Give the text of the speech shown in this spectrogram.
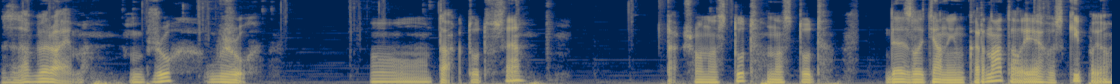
Забираємо. Вжух, вжух. О, так, тут все. Так, що у нас тут? У нас тут де злетяний інкарнат, але я його скіпаю.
